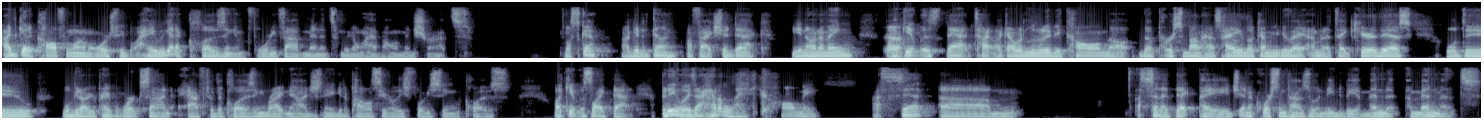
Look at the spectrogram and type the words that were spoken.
I'd get a call from one of my work people. Hey, we got a closing in 45 minutes and we don't have home insurance. Let's go. I'll get it done. I'll fax you a deck. You know what I mean? Yeah. Like it was that tight. Like I would literally be calling the, the person behind the house. Hey, look, I'm your new. I'm going to take care of this. We'll do We'll get all your paperwork signed after the closing. Right now, I just need to get a policy release for you so you can close. Like it was like that. But anyways, I had a lady call me. I sent um I sent a deck page, and of course, sometimes it would need to be amendment amendments.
